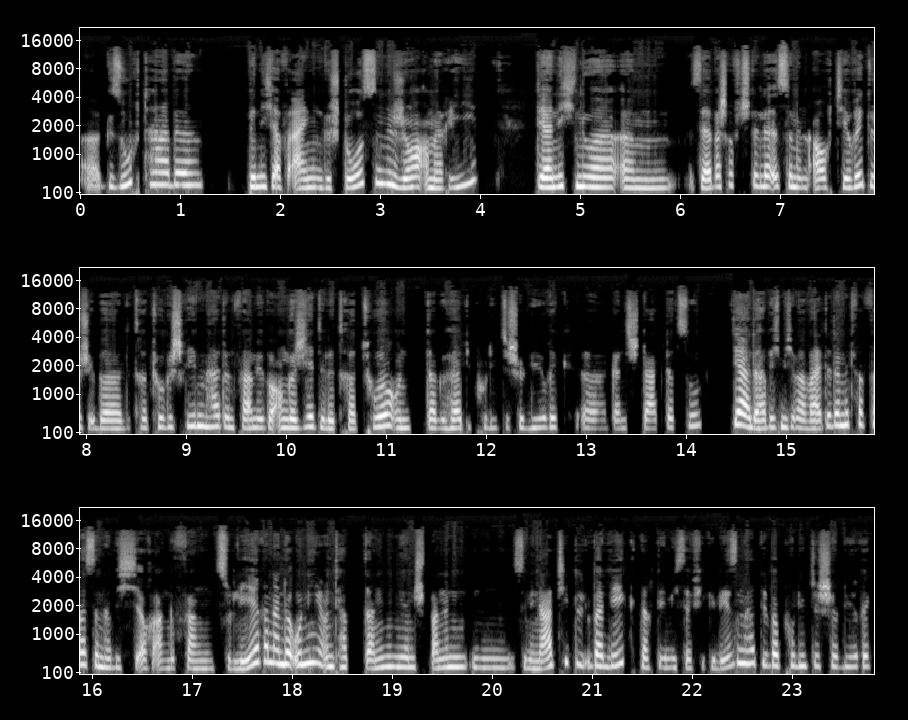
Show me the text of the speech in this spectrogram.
äh, gesucht habe, bin ich auf einen gestoßen, Jean Amery, der nicht nur ähm, selber Schriftsteller ist, sondern auch theoretisch über Literatur geschrieben hat und vor allem über engagierte Literatur. Und da gehört die politische Lyrik äh, ganz stark dazu. Ja, da habe ich mich immer weiter damit verfasst, dann habe ich auch angefangen zu lehren an der Uni und habe dann mir einen spannenden Seminartitel überlegt, nachdem ich sehr viel gelesen hatte über politische Lyrik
